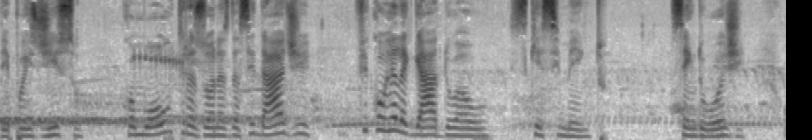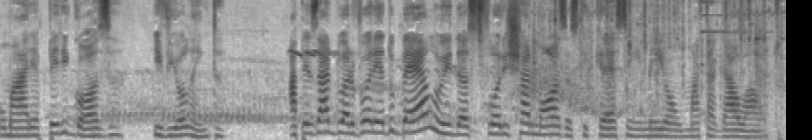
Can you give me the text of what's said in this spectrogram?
Depois disso, como outras zonas da cidade, ficou relegado ao esquecimento, sendo hoje uma área perigosa e violenta apesar do arvoredo belo e das flores charmosas que crescem em meio a um matagal alto.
